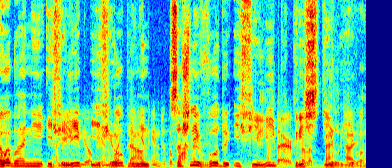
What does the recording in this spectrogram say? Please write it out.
Оба они, и Филипп, и Эфиоплянин, сошли в воду, и Филипп крестил его.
